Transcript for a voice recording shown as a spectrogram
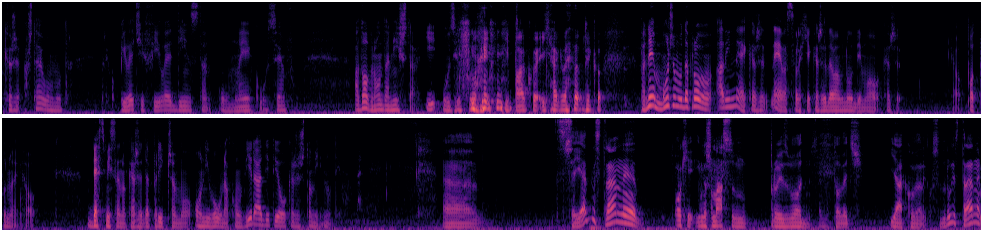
i kaže, a šta je ovo unutra? Pileći file, dinstan, u mleku, u senfu. A dobro, onda ništa. I uzim čovek i pakuje. I ja gledam, rekao, pa ne, možemo da probamo, ali ne, kaže, nema svrhe, kaže, da vam nudimo ovo, kaže, kao, potpuno je kao, besmisleno, kaže, da pričamo o nivou na kom vi radite i ovo, kaže, što mi nudimo. Uh, sa jedne strane, ok, imaš masovnu proizvodnju, sad je to već jako veliko. Sa druge strane,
